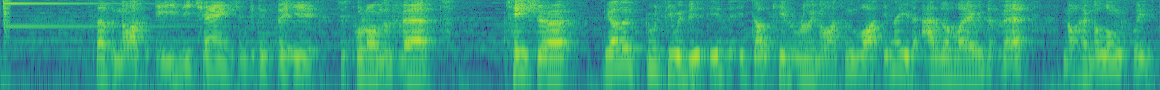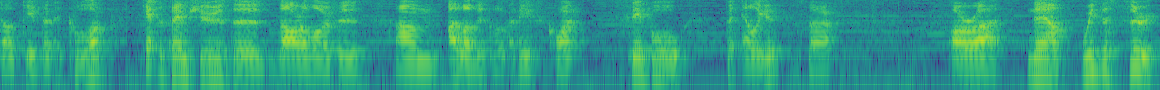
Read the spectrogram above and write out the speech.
So that's a nice easy change, as you can see here. Just put on the vest, t-shirt. The other good thing with this is it does keep it really nice and light. Even though you've added a layer with the vest, not having the long sleeves does keep that a bit cooler. Kept the same shoes, the Zara loafers. Um, I love this look. I think it's quite simple but elegant. So, all right. Now, with the suit,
